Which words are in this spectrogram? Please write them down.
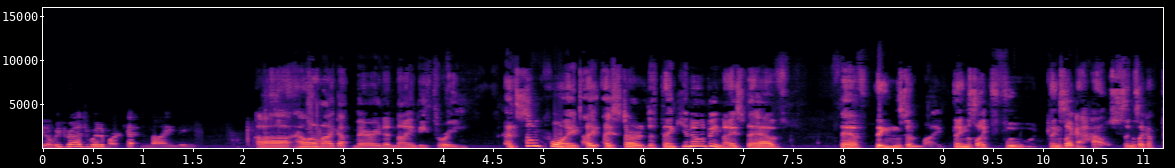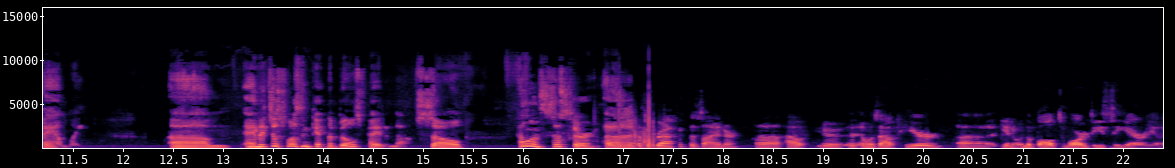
You know, we graduated Marquette in 90. Uh, Helen and I got married in 93. At some point, I, I started to think, you know, it'd be nice to have, to have things in life, things like food, things like a house, things like a family. Um, and it just wasn't getting the bills paid enough. So Helen's sister uh, is a graphic designer uh, out and was out here, uh, you know, in the Baltimore D.C. area.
